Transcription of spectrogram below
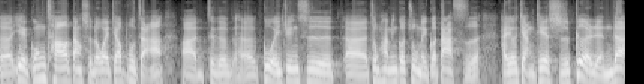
和叶公超当时的外交部长啊，这个呃顾维钧是呃中华民国驻美国大使，还有蒋介石个人的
